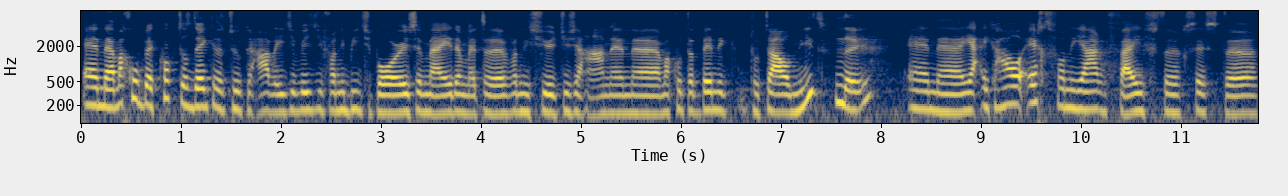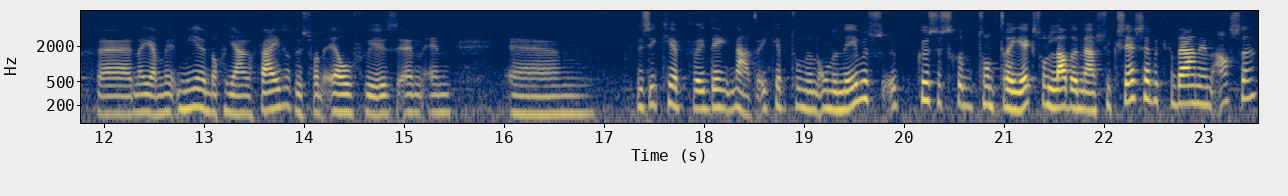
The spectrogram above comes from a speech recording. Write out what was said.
En, eh, maar goed, bij cocktails denk je natuurlijk, ah, weet, je, weet je, van die Beach Boys en meiden met van die shirtjes aan. En, maar goed, dat ben ik totaal niet. Nee. En ja, ik hou echt van de jaren 50, 60, eh, nou ja, me- meer nog jaren 50, dus van Elvis. En, en, ehm, dus ik heb, ik denk, nou, ik heb toen een ondernemerscursus, zo'n traject, zo'n ladder naar succes heb ik gedaan in Assen.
